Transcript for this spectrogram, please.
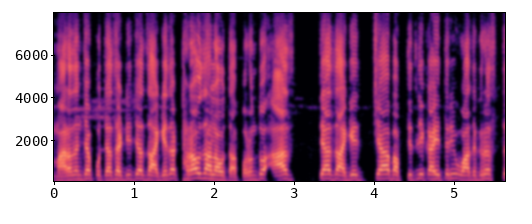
महाराजांच्या पुत्यासाठीच्या जागेचा ठराव झाला होता. परंतु आज त्या जागेच्या बाबतीतली काहीतरी वादग्रस्त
